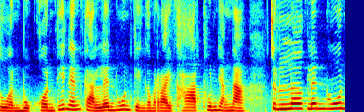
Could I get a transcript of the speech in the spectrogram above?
ส่วนบุคคลที่เน้นการเล่นหุ้นเก่งกำไรขาดทุนอย่างหนัก จนเลิกเล่นหุ้น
